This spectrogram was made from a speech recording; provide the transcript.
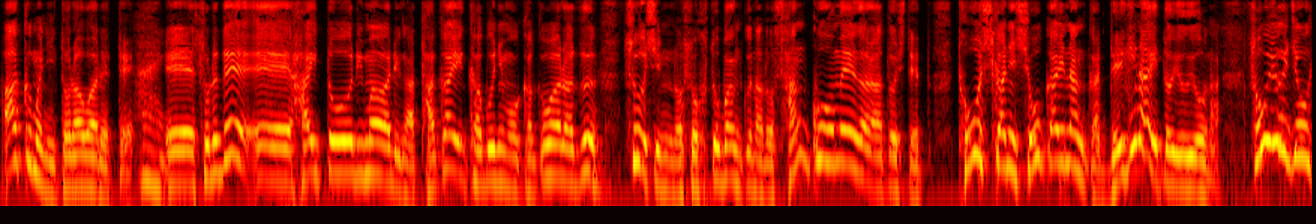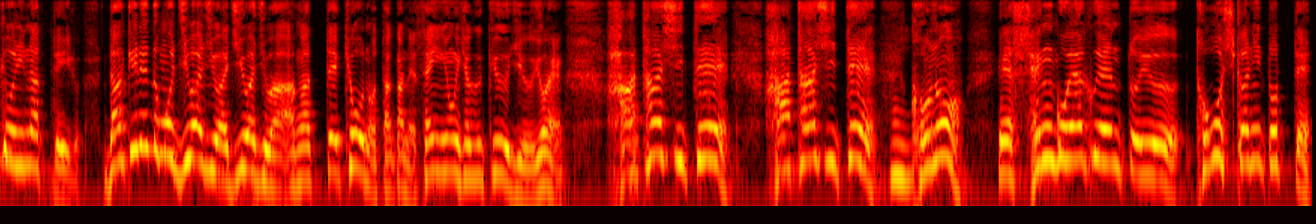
悪夢にとらわれて、はい、えー、それで、えー、配当利回りが高い株にもかかわらず、通信のソフトバンクなど参考銘柄として、投資家に紹介なんかできないというような、そういう状況になっている。だけれども、じわじわじわじわ上がって、今日の高値1494円。果たして、果たして、この、え1500円という投資家にとって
